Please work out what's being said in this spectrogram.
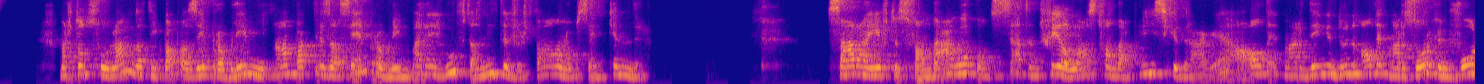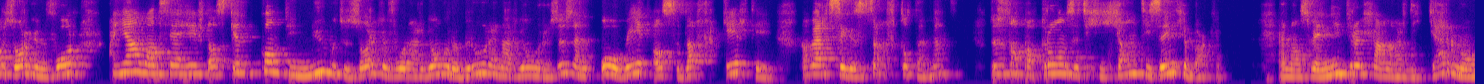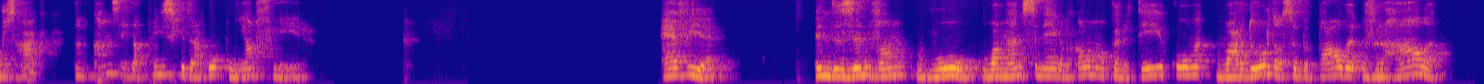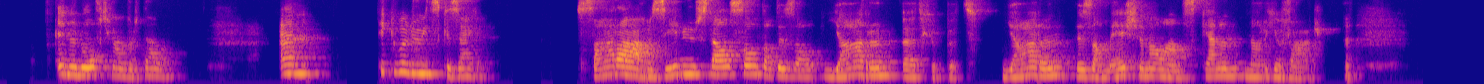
Maar tot zolang dat die papa zijn probleem niet aanpakt, is dat zijn probleem. Maar hij hoeft dat niet te vertalen op zijn kinderen. Sarah heeft dus vandaag ook ontzettend veel last van dat please-gedrag. Altijd maar dingen doen, altijd maar zorgen voor, zorgen voor. Ah ja, want zij heeft als kind continu moeten zorgen voor haar jongere broer en haar jongere zus. En oh wee, als ze dat verkeerd deed, dan werd ze gestraft tot en met. Dus dat patroon zit gigantisch ingebakken. En als wij niet teruggaan naar die kernoorzaak, dan kan zij dat please-gedrag ook niet afleren. Heavy, hè? In de zin van, wow, wat mensen eigenlijk allemaal kunnen tegenkomen, waardoor dat ze bepaalde verhalen in hun hoofd gaan vertellen. En ik wil u iets zeggen. Sarah, haar zenuwstelsel, dat is al jaren uitgeput. Jaren is dat meisje al aan het scannen naar gevaar.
